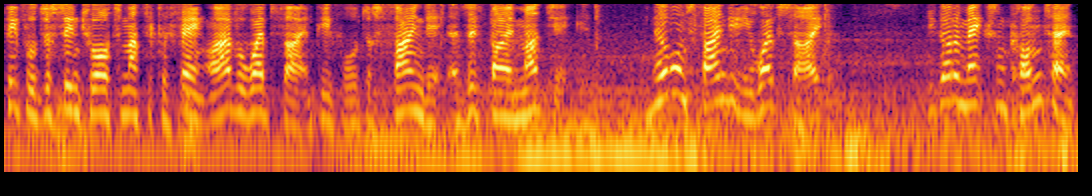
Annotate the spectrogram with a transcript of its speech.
People just seem to automatically think, well, I have a website and people will just find it as if by magic. No one's finding your website. You've got to make some content.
